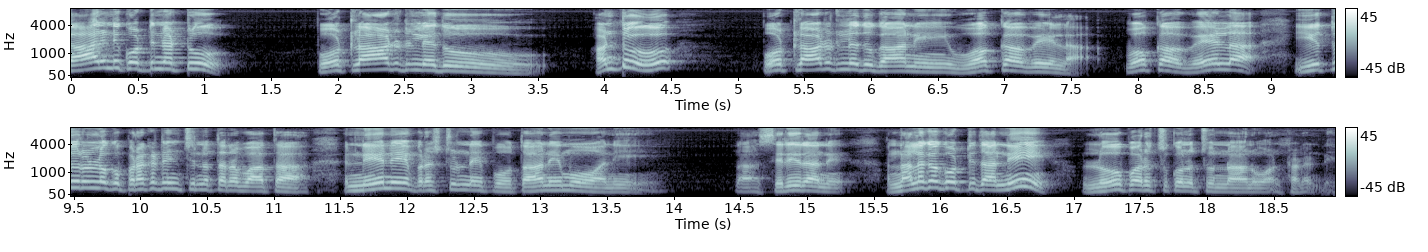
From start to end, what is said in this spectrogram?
గాలిని కొట్టినట్టు పోట్లాడుట లేదు అంటూ పోట్లాడట్లేదు కానీ ఒకవేళ ఒకవేళ ఇతరులకు ప్రకటించిన తర్వాత నేనే భ్రష్టున్నైపోతానేమో అని నా శరీరాన్ని నలగగొట్టి దాన్ని లోపరుచుకొనుచున్నాను అంటాడండి.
